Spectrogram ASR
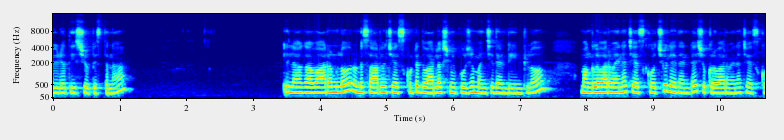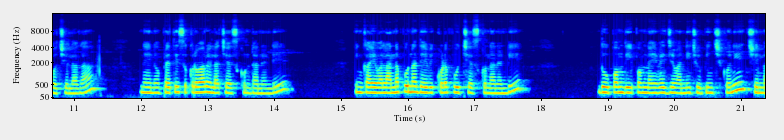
వీడియో తీసి చూపిస్తున్నా. ఇలాగ వారంలో రెండుసార్లు చేసుకుంటే ద్వారలక్ష్మి పూజ మంచిదండి ఇంట్లో. మంగళవారం అయినా చేసుకోవచ్చు లేదంటే శుక్రవారం అయినా చేసుకోవచ్చు ఇలాగా. నేను ప్రతి శుక్రవారం ఇలా చేసుకుంటానండి. ఇంకా ఇవాళ అన్నపూర్ణదేవికి కూడా పూజ చేసుకున్నానండి. ధూపం దీపం నైవేద్యం అన్నీ చూపించుకొని చిన్న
